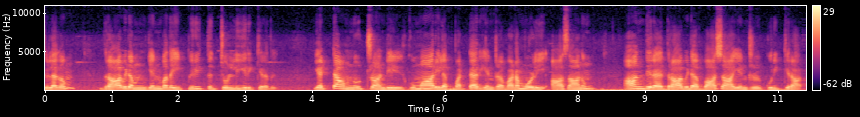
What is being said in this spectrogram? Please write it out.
திலகம் திராவிடம் என்பதை பிரித்துச் சொல்லியிருக்கிறது. எட்டாம் நூற்றாண்டில் குமாரில பட்டர் என்ற வடமொழி ஆசானும் ஆந்திர திராவிட பாஷா என்று குறிக்கிறார்.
